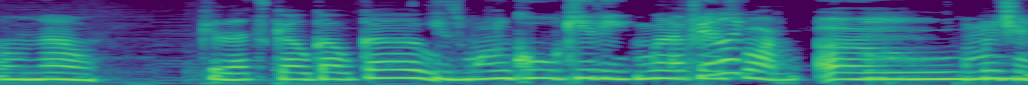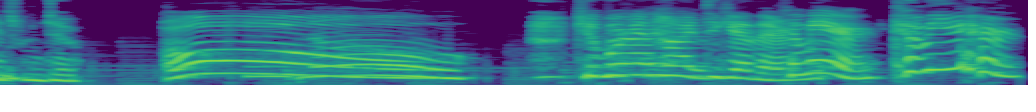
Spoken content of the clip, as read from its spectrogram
Oh no. Okay, let's go, go, go. He's one cool kitty. I'm gonna I feel like- transform. I'm gonna transform too. Oh, no. Okay, we can hide together. Come here. Come here.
